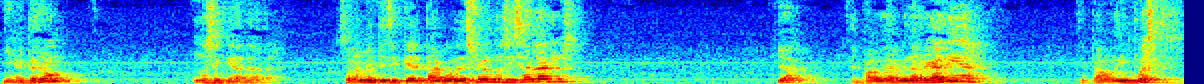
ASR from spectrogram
Y en el Perú no se queda nada. Solamente se queda el pago de sueldos y salarios, ¿ya? el pago de alguna regalía, el pago de impuestos.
